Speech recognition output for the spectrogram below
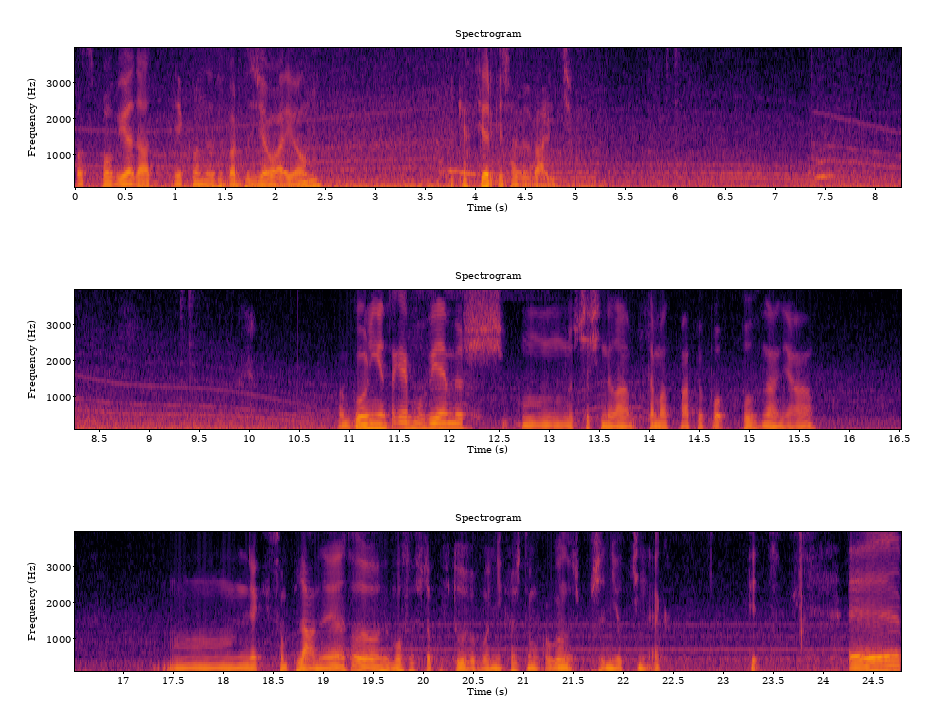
odpowiada, jak one za bardzo działają. I kasjerkę trzeba wywalić. Ogólnie, tak jak mówiłem już mm, wcześniej na temat mapy po Poznania, mm, jakie są plany, to może jeszcze powtórzę, bo nie każdy mógł oglądać poprzedni odcinek. Więc e,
